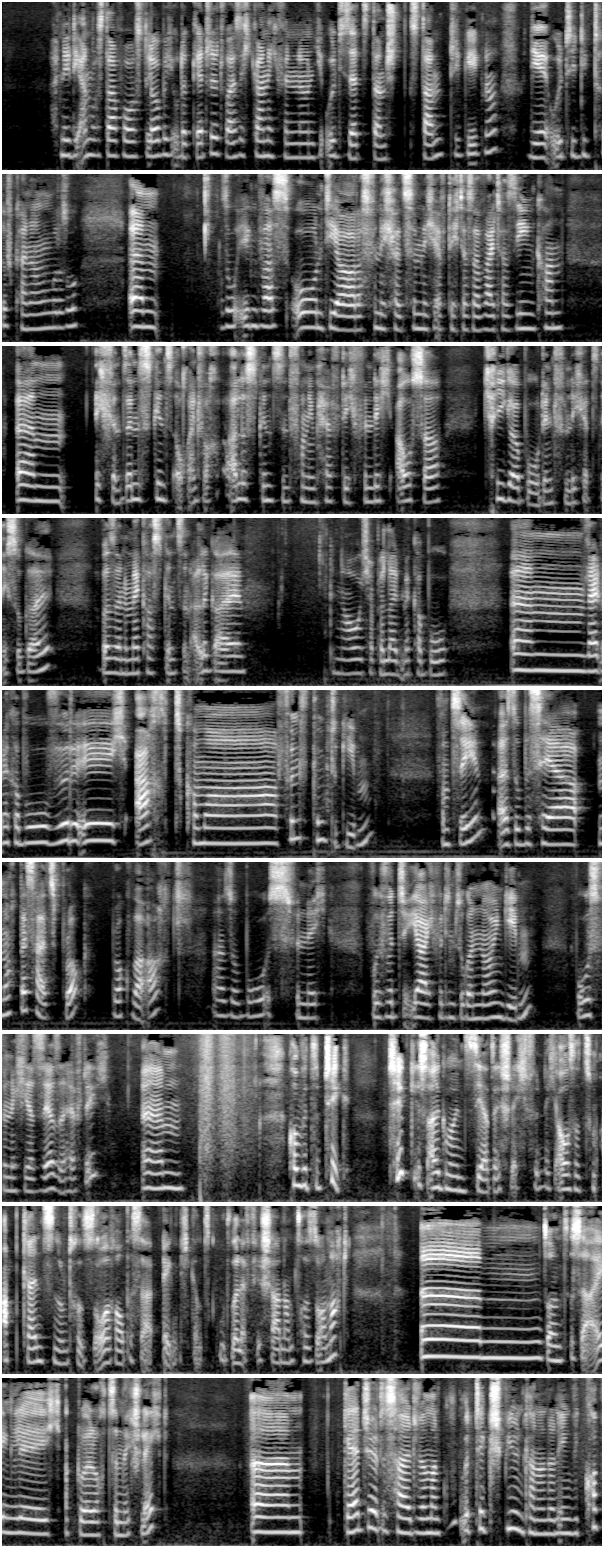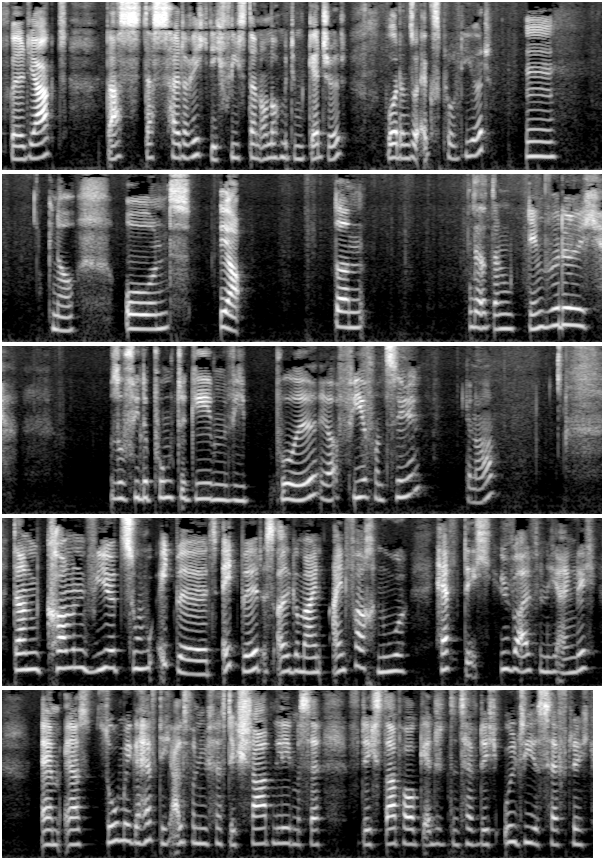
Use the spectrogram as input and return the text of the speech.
Ach nee, die andere Star Power ist, glaube ich, oder Gadget, weiß ich gar nicht. Wenn man die Ulti setzt, dann stunt die Gegner. Die Ulti die trifft, keine Ahnung oder so. Ähm, so irgendwas. Und ja, das finde ich halt ziemlich heftig, dass er weiter sehen kann. Ähm, ich finde seine Skins auch einfach, alle Skins sind von ihm heftig, finde ich, außer Kriegerbo, den finde ich jetzt nicht so geil. Aber seine Mecha-Skins sind alle geil. Genau, ich habe ja Light Mecha Bo. Ähm, Light Mecha Bo würde ich 8,5 Punkte geben. Von 10. Also bisher noch besser als Brock. Brock war 8. Also Bo ist, finde ich, wo ich würde, ja, ich würde ihm sogar 9 geben. Bo ist, finde ich, ja sehr, sehr heftig. Ähm, kommen wir zu Tick. Tick ist allgemein sehr, sehr schlecht, finde ich. Außer zum Abgrenzen und Tresorraub ist er eigentlich ganz gut, weil er viel Schaden am Tresor macht. Ähm, sonst ist er eigentlich aktuell doch ziemlich schlecht. Ähm, Gadget ist halt, wenn man gut mit Tick spielen kann und dann irgendwie Kopfgeld jagt, das, das ist halt richtig fies. Dann auch noch mit dem Gadget, wo er dann so explodiert. Mhm. Genau. Und ja, dann, ja, dann dem würde ich so viele Punkte geben wie Bull. Ja, 4 von 10. Genau. Dann kommen wir zu 8-Bit. 8-Bit ist allgemein einfach nur heftig. Überall finde ich eigentlich. Ähm, er ist so mega heftig. Alles von ihm ist heftig. Schadenleben ist heftig. Star Power Gadgets sind heftig. Ulti ist heftig.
